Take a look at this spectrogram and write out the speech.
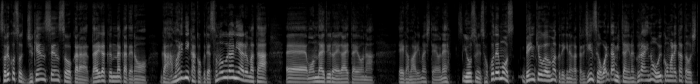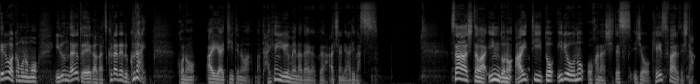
それこそ受験戦争から大学の中での、があまりに過酷で、その裏にあるまた、えー、問題というのを描いたような映画もありましたよね。要するにそこでもう勉強がうまくできなかったら人生終わりだみたいなぐらいの追い込まれ方をしている若者もいるんだよという映画が作られるぐらい、この IIT というのは、まあ、大変有名な大学があちらにあります。さあ明日はインドの IT と医療のお話です。以上、ケースファイルでした。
